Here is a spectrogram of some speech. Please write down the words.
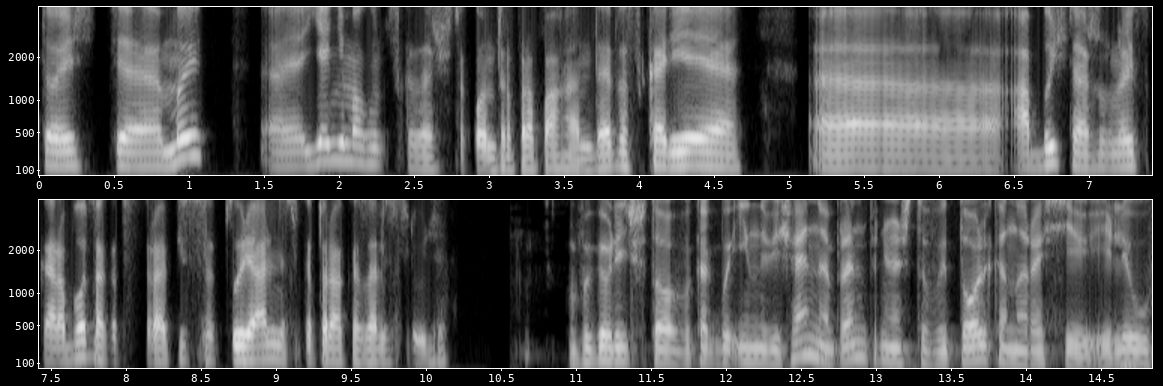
То есть э, мы, э, я не могу сказать, что контрпропаганда, это скорее э, обычная журналистская работа, которая описывает ту реальность, в которой оказались люди. Вы говорите, что вы как бы и на вещание, но я правильно понимаю, что вы только на Россию? Или у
